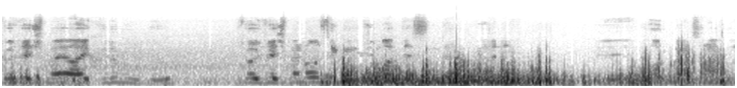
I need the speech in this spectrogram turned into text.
sözleşmeye aykırı buldu. Sözleşmenin 18. maddesinde yani e, Avrupa İnsan Hakları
